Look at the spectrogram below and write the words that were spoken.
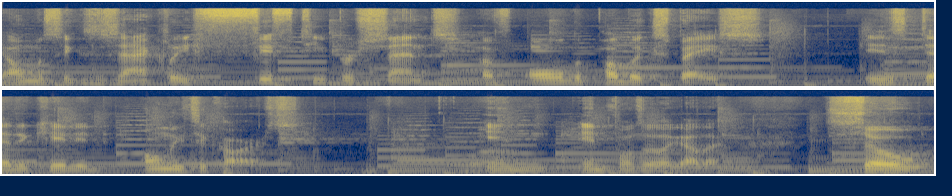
almost exactly 50% of all the public space is dedicated only to cars wow. in, in Ponta Delgada. So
